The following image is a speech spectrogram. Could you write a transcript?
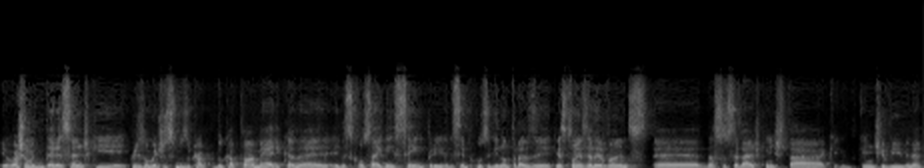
Eu acho muito interessante que, principalmente os filmes do, Capitão América, né, eles conseguem sempre, eles sempre conseguiram trazer questões relevantes é, da sociedade que a gente tá, que, que, a gente vive, né?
